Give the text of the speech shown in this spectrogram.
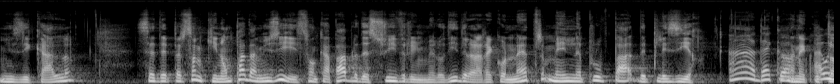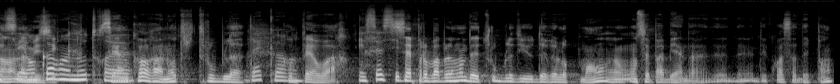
musicale. C'est des personnes qui n'ont pas de musique, ils sont capables de suivre une mélodie, de la reconnaître, mais ils n'éprouvent pas de plaisir Ah, d'accord. en Ah écoutant oui, la encore musique. un autre. C'est euh, encore un autre trouble qu'on peut avoir. Et ça, c'est. C'est probablement des troubles du développement. On ne sait pas bien de, de- de quoi ça dépend.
